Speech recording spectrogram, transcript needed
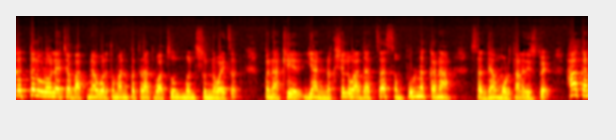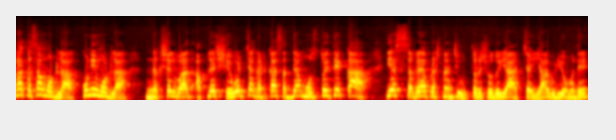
कत्तल उडवल्याच्या बातम्या वर्तमानपत्रात वाचून मन सुन्न व्हायचं. पण अखेर या नक्षलवादाचा संपूर्ण कणा सध्या मोडताना दिसतोय. हा कणा कसा मोडला कुणी मोडला नक्षलवाद आपल्या शेवटच्या घटका सध्या मोजतोय ते का? या सगळ्या प्रश्नांची उत्तर शोधू या आजच्या या व्हिडिओमध्ये.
